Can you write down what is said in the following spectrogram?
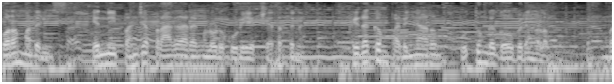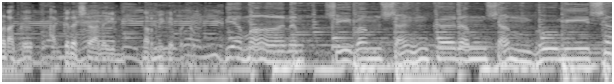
പുറംമതിൽ എന്നീ പഞ്ചപ്രാകാരങ്ങളോട് കൂടിയ ക്ഷേത്രത്തിന് കിഴക്കും പടിഞ്ഞാറും ഉത്തുംഗ ഗോപുരങ്ങളും വടക്ക് അഗ്രശാലയും നിർമ്മിക്കപ്പെട്ടു. ശിവം ശങ്കരം ശംഭുമീശാനമീഢേ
